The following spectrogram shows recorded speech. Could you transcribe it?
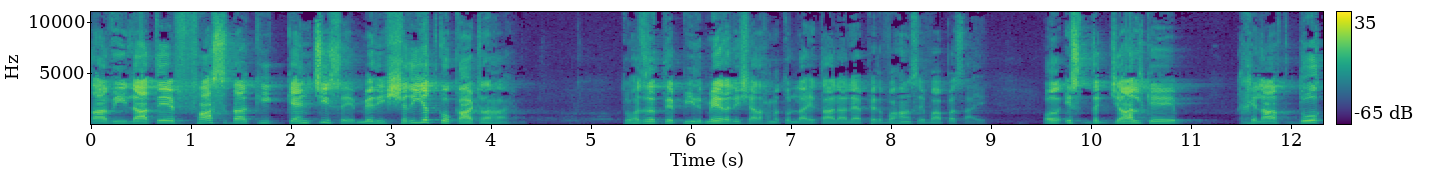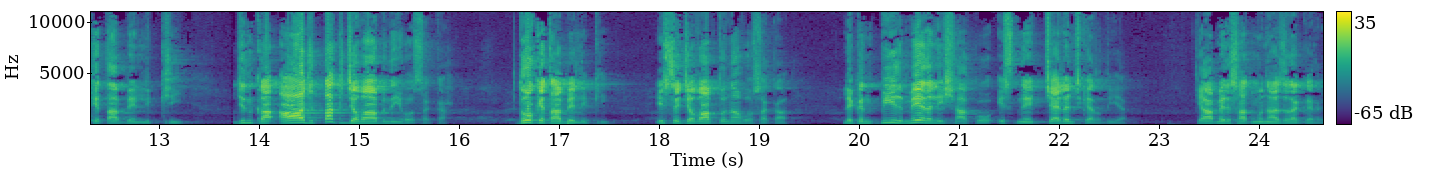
تعویلات فاسدہ کی کینچی سے میری شریعت کو کاٹ رہا ہے۔ تو حضرت پیر میر علی شاہ رحمۃ اللہ تعالی علیہ پھر وہاں سے واپس آئے اور اس دجال کے خلاف دو کتابیں لکھی جن کا آج تک جواب نہیں ہو سکا۔ دو کتابیں لکھی۔ اس سے جواب تو نہ ہو سکا، لیکن پیر میر علی شاہ کو اس نے چیلنج کر دیا۔ کہ آپ میرے ساتھ مناظرہ کریں؟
